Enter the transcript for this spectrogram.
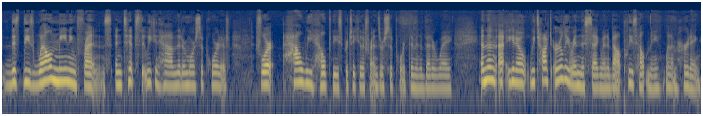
this, these well-meaning friends and tips that we can have that are more supportive for how we help these particular friends or support them in a better way. And then, uh, you know, we talked earlier in this segment about please help me when I'm hurting.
